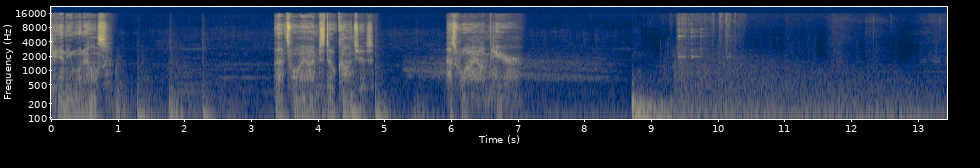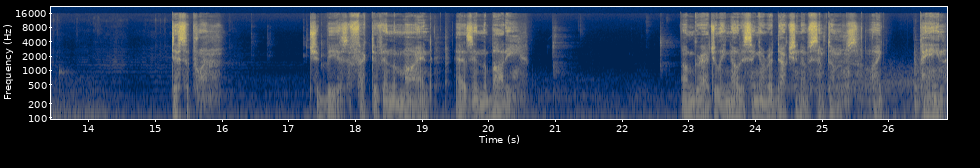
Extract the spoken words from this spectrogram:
Like anyone else. That's why I'm still conscious. That's why I'm here. Discipline should be as effective in the mind as in the body. I'm gradually noticing a reduction of symptoms like pain.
